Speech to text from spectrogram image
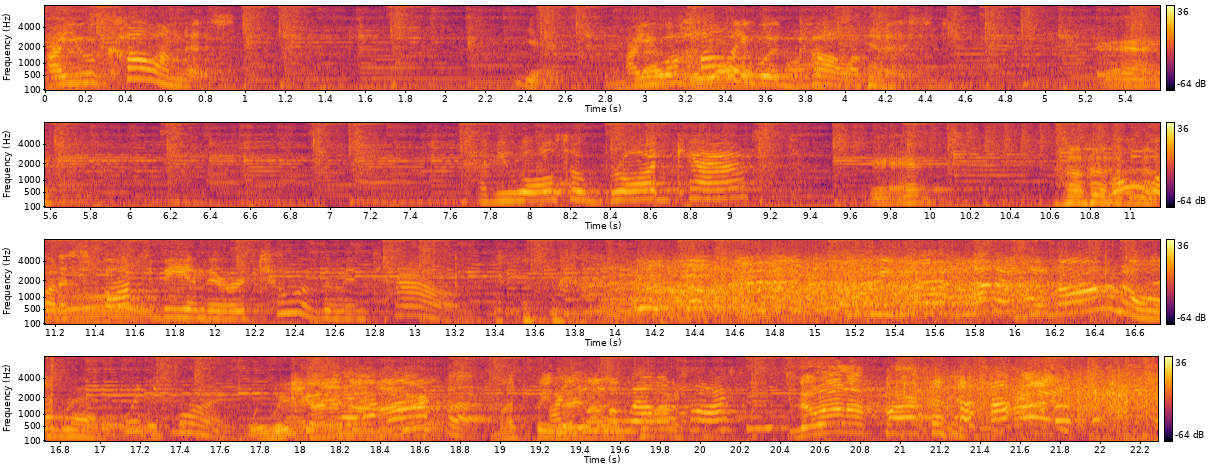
Are you a columnist? Yes. Are you a Hollywood columnist? Yes. Have you also broadcast? Yes. Oh, what a oh. spot to be in. There are two of them in town. we have one of them on already. Which one? We got it on. Must be Are Luella Luella Parsons. Parsons? Luella Parsons, right.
